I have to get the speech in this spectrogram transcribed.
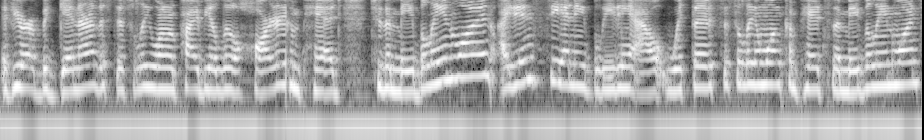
If you're a beginner, the Sisley one would probably be a little harder compared to the Maybelline one. I didn't see any bleeding out with the Sisley one compared to the Maybelline one.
